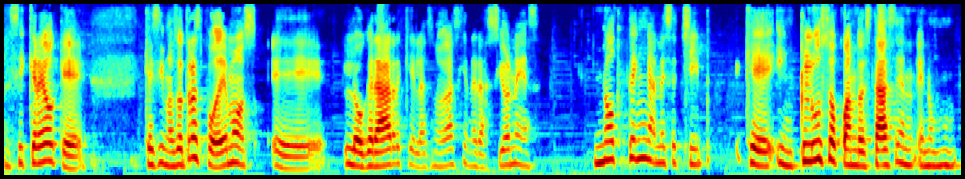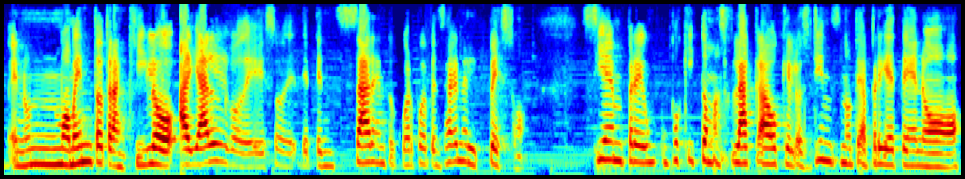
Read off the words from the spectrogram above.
Y sí creo que, que si nosotras podemos eh, lograr que las nuevas generaciones no tengan ese chip, que incluso cuando estás en, un, momento tranquilo, hay algo de eso, de, pensar en tu cuerpo, de pensar en el peso. Siempre un poquito más flaca o que los jeans no te aprieten o,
